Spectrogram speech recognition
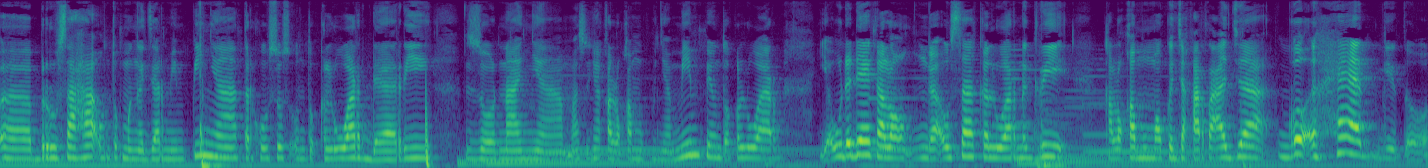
uh, berusaha untuk mengejar mimpinya, terkhusus untuk keluar dari zonanya. Maksudnya kalau kamu punya mimpi untuk keluar, ya udah deh kalau nggak usah ke luar negeri. Kalau kamu mau ke Jakarta aja, go ahead gitu.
